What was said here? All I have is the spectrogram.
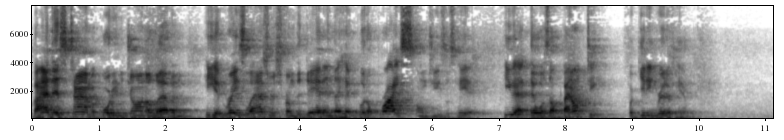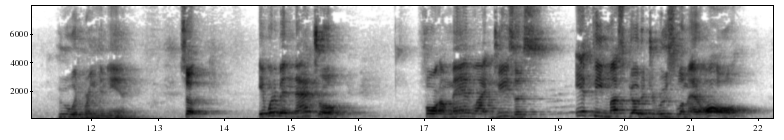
by this time, according to John 11, he had raised Lazarus from the dead and they had put a price on Jesus' head. He had, there was a bounty for getting rid of him. Who would bring him in? So it would have been natural for a man like Jesus, if he must go to Jerusalem at all,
